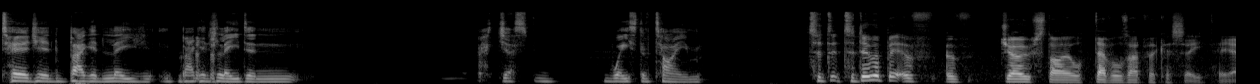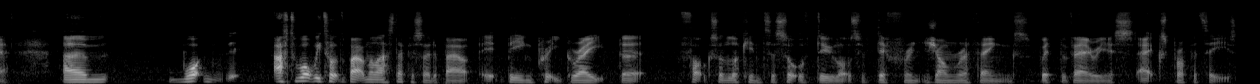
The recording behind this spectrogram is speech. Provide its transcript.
turgid, baggage laden, baggage laden, just waste of time. to do, to do a bit of of Joe style devil's advocacy here. Um, what after what we talked about in the last episode about it being pretty great that Fox are looking to sort of do lots of different genre things with the various X properties.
